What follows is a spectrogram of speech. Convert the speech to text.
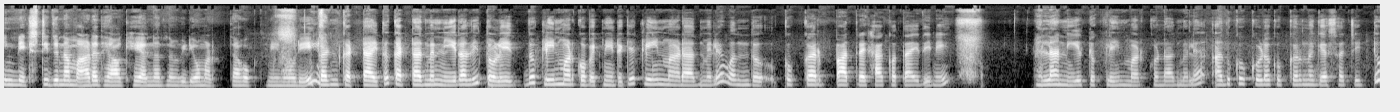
ಇನ್ನು ನೆಕ್ಸ್ಟ್ ಇದನ್ನು ಮಾಡೋದು ಹೇಗೆ ನಾವು ವಿಡಿಯೋ ಮಾಡ್ತಾ ಹೋಗ್ತೀನಿ ನೋಡಿ. ಗಂಟು ಕಟ್ಟಾಯಿತು. ಕಟ್ಟಾದ್ಮೇಲೆ ನೀರಲ್ಲಿ ತೊಳೆದು ಕ್ಲೀನ್ ಮಾಡ್ಕೋಬೇಕು ನೀಟಿಗೆ ಕ್ಲೀನ್ ಮಾಡಾದಮೇಲೆ ಒಂದು ಕುಕ್ಕರ್ ಪಾತ್ರೆಗೆ ಹಾಕೋತಾ ಇದ್ದೀನಿ. ಎಲ್ಲ ನೀಟು ಕ್ಲೀನ್ ಮಾಡ್ಕೊಂಡಾದ್ಮೇಲೆ ಅದಕ್ಕೂ ಕೂಡ ಕುಕ್ಕರ್ನ ಗ್ಯಾಸ್ ಹಚ್ಚಿಟ್ಟು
